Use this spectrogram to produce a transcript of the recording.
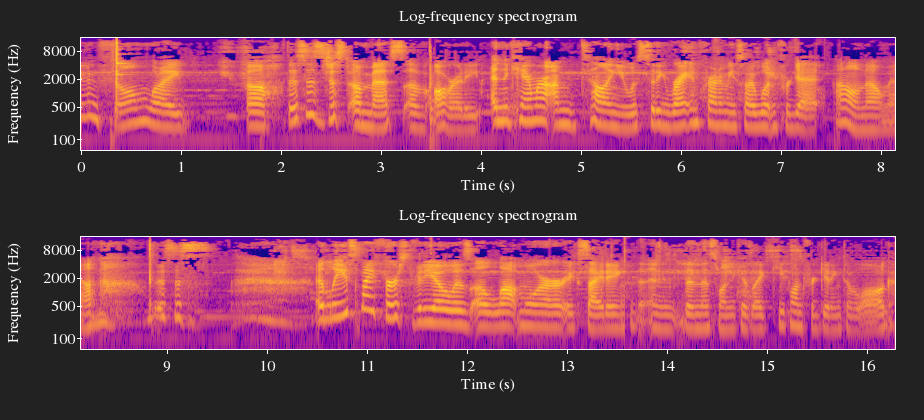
even film what I Ugh, this is just a mess of already. And the camera, I'm telling you, was sitting right in front of me so I wouldn't forget. I don't know, man. this is... At least my first video was a lot more exciting than, than this one because I keep on forgetting to vlog.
